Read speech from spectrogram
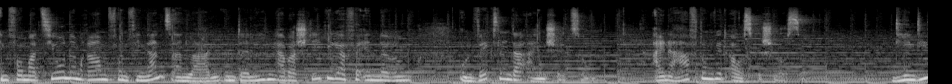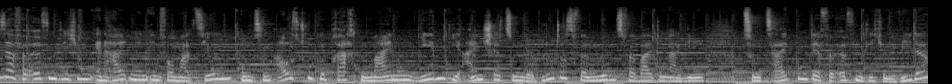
Informationen im Rahmen von Finanzanlagen unterliegen aber stetiger Veränderung und wechselnder Einschätzung. Eine Haftung wird ausgeschlossen. Die in dieser Veröffentlichung enthaltenen Informationen und zum Ausdruck gebrachten Meinungen geben die Einschätzung der Bluetooth Vermögensverwaltung AG zum Zeitpunkt der Veröffentlichung wieder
